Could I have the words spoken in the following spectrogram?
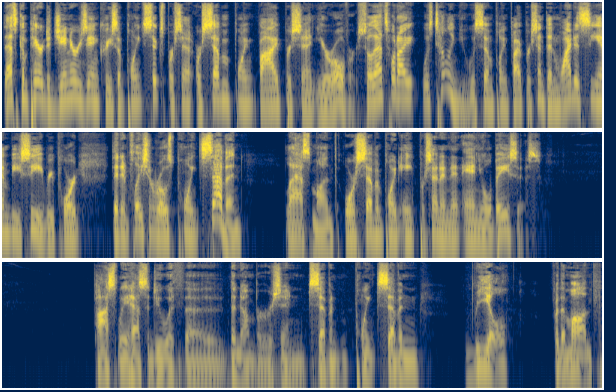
That's compared to January's increase of 0.6% or 7.5% year over. So that's what I was telling you was 7.5%. Then why does CNBC report that inflation rose 0.7 last month or 7.8% on an annual basis. Possibly it has to do with uh, the numbers and 7.7 real for the month.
